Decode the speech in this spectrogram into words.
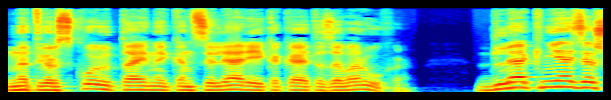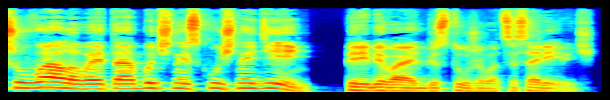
На Тверской у тайной канцелярии какая-то заваруха. «Для князя Шувалова это обычный скучный день перебивает Бестужева цесаревич.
